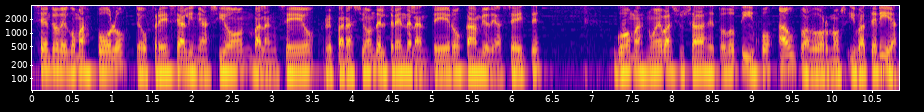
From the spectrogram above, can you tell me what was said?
Centro de Gomas Polo te ofrece alineación, balanceo, reparación del tren delantero, cambio de aceite, gomas nuevas y usadas de todo tipo, autoadornos y batería.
